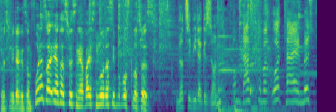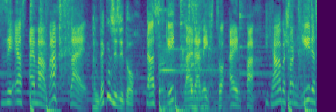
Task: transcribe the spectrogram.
Wird sie wieder gesund? Woher soll er das wissen? Er weiß nur, dass sie bewusstlos ist. Wird sie wieder gesund? Um das zu beurteilen, müsste sie erst einmal wach sein. Dann wecken Sie sie doch. Das geht leider nicht so einfach. Ich habe schon jedes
